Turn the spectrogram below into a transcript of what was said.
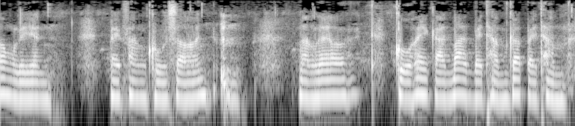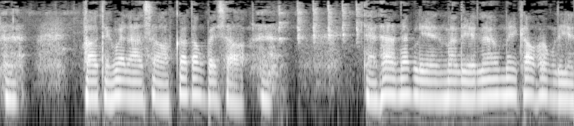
ห้องเรียน ไปฟังครูสอนฟังแล้วครูให้การบ้านไปทำก็ไปทำพอถึงเวลาสอบก็ต้องไปสอบแต่ถ้านักเรียนมาเรียนแล้วไม่เข้าห้องเรียน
